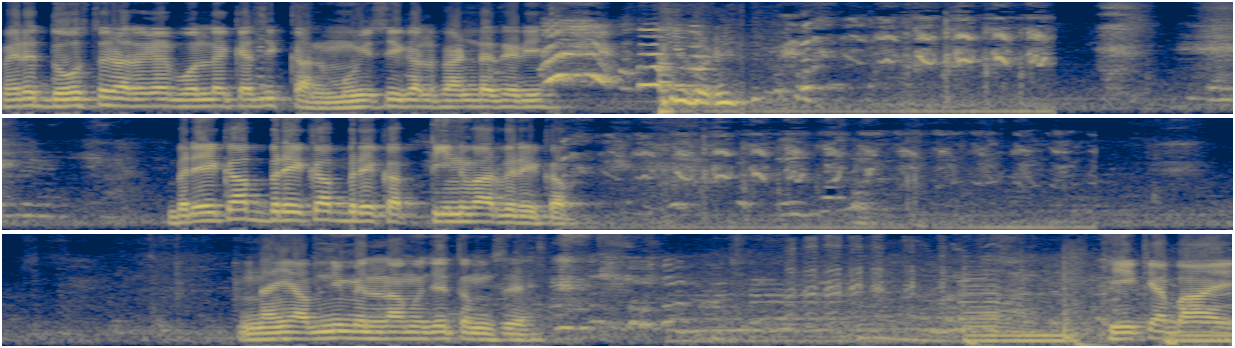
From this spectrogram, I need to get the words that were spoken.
मेरे दोस्त डर गए बोल रहे, कैसी कल मुँह सी गर्लफ्रेंड है तेरी? ब्रेकअप ब्रेकअप ब्रेकअप तीन बार ब्रेकअप नहीं, अब नहीं मिलना मुझे तुमसे। ठीक है बाय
